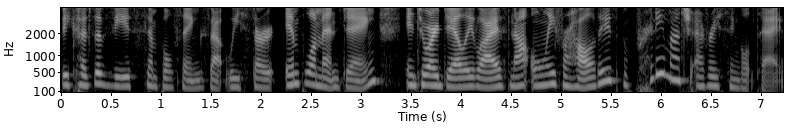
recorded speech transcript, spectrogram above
because of these simple things that we start implementing into our daily lives, not only for holidays, but pretty much every single day.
